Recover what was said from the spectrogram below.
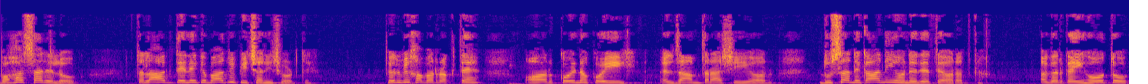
بہت سارے لوگ طلاق دینے کے بعد بھی پیچھا نہیں چھوڑتے۔ پھر بھی خبر رکھتے ہیں اور کوئی نہ کوئی الزام تراشی اور دوسرا نکاح نہیں ہونے دیتے عورت کا۔ اگر کہیں ہو تو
